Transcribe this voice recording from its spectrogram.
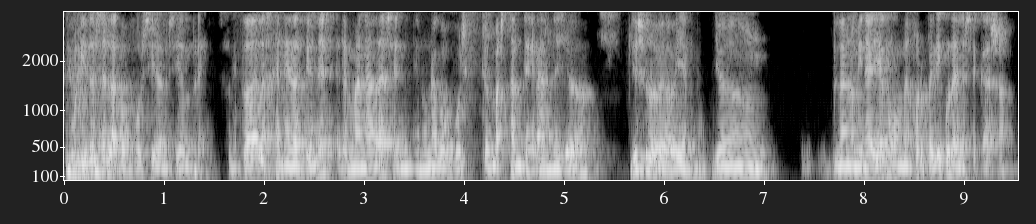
Unidos en la confusión siempre. Son todas las generaciones hermanadas en, en una confusión bastante grande. Yo, yo eso lo veo bien. Yo la nominaría como mejor película en ese caso.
